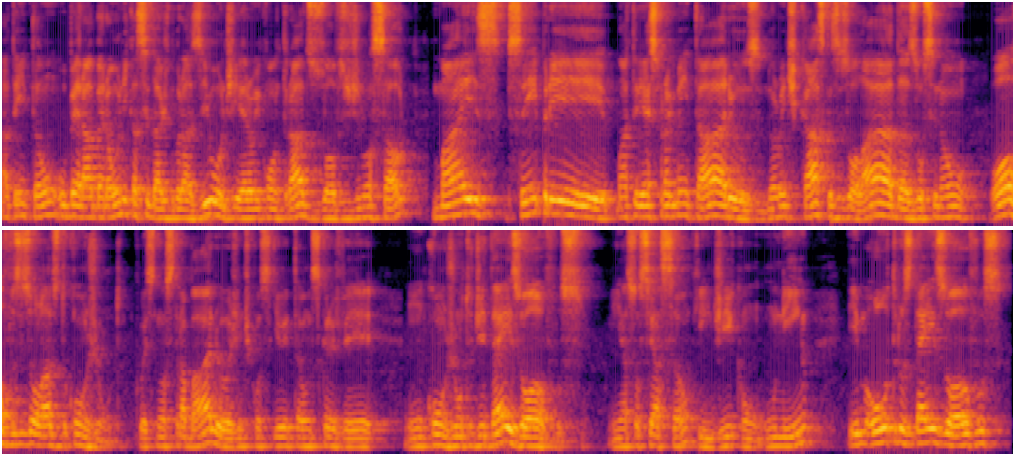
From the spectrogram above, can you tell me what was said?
até então, Uberaba era a única cidade do Brasil onde eram encontrados os ovos de dinossauro, mas sempre materiais fragmentários, normalmente cascas isoladas ou se não ovos isolados do conjunto. Com esse nosso trabalho, a gente conseguiu então descrever um conjunto de 10 ovos em associação, que indicam um ninho, e outros 10 ovos,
